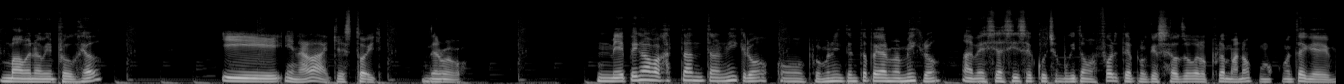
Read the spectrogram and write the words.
más o menos bien producido. Y, y nada, aquí estoy. De nuevo me he pegado bastante al micro, o por lo menos intento pegarme al micro, a ver si así se escucha un poquito más fuerte, porque ese es otro de los problemas, ¿no? Como comenté, que,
